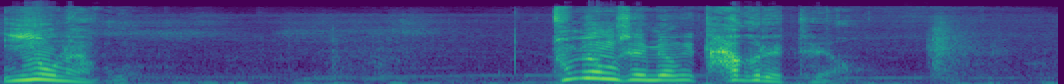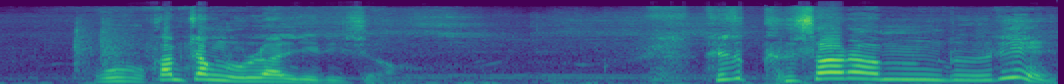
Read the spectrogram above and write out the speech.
이혼하고 두 명, 세 명이 다 그랬대요. 오, 깜짝 놀랄 일이죠. 그래서 그 사람들이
